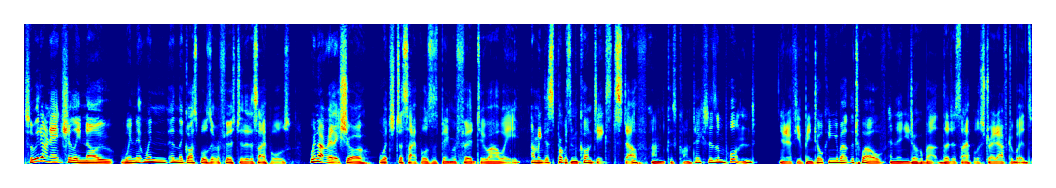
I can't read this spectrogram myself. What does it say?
So we don't actually know when it, when in the Gospels it refers to the disciples. We're not really sure which disciples is being referred to, are we? I mean, there's probably some context stuff, um, because context is important. You know, if you've been talking about the twelve and then you talk about the disciples straight afterwards,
